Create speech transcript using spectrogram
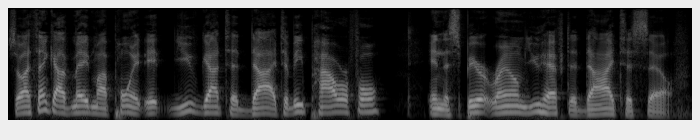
So I think I've made my point. It you've got to die to be powerful in the spirit realm. You have to die to self,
